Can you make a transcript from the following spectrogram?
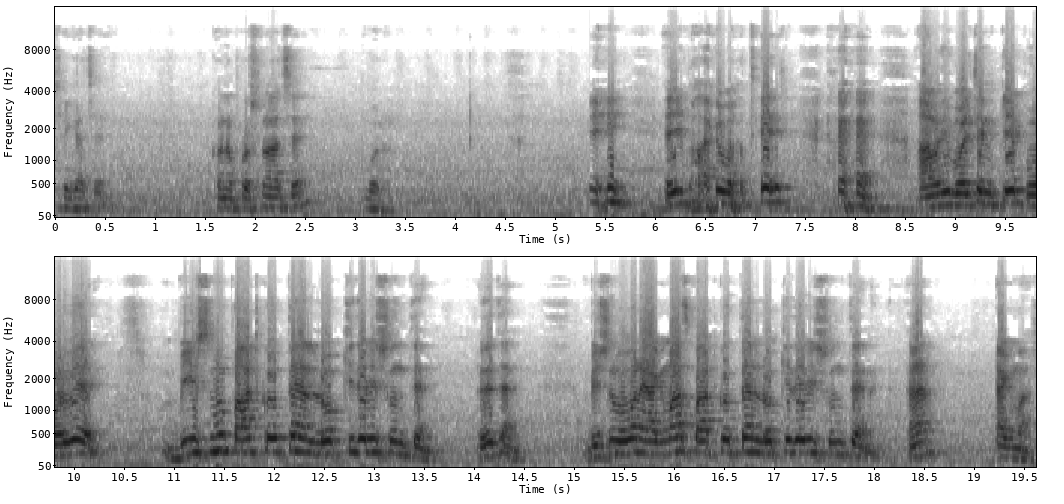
ঠিক আছে? কোনো প্রশ্ন আছে? বলুন। এই- ভাগবতে আপনি বলছেন, কে পড়বে? বিষ্ণু পাঠ করতেন লক্ষ্মী দেবী শুনতেন, বুঝেছেন? বিষ্ণু ভবন এক মাস পাঠ করতেন লক্ষ্মী দেবী শুনতেন হ্যাঁ? এক মাস।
